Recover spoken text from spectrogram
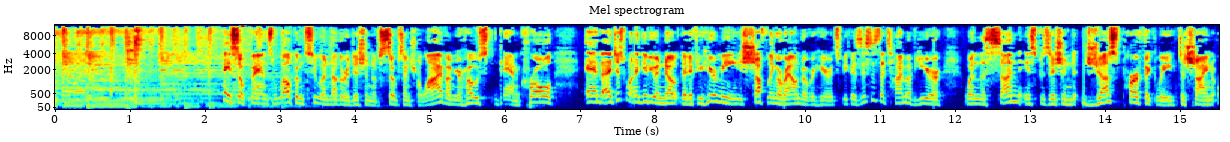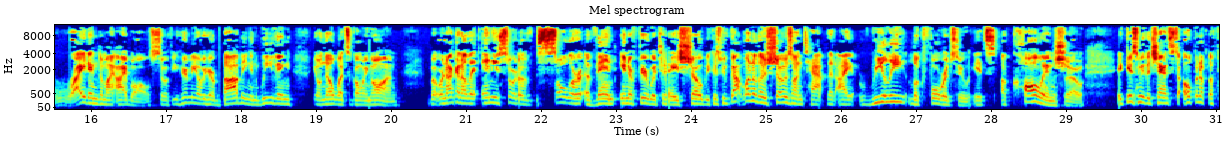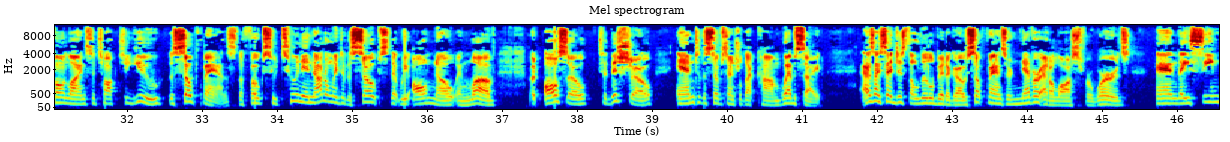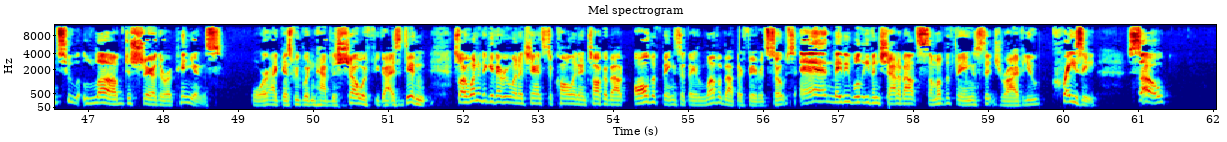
Hey soap fans, welcome to another edition of Soap Central Live. I'm your host, Dan Kroll. And I just want to give you a note that if you hear me shuffling around over here, it's because this is the time of year when the sun is positioned just perfectly to shine right into my eyeballs. So if you hear me over here bobbing and weaving, you'll know what's going on. But we're not going to let any sort of solar event interfere with today's show because we've got one of those shows on tap that I really look forward to. It's a call-in show. It gives me the chance to open up the phone lines to talk to you, the soap fans, the folks who tune in not only to the soaps that we all know and love, but also to this show and to the soapcentral.com website. As I said just a little bit ago, soap fans are never at a loss for words, and they seem to love to share their opinions. Or I guess we wouldn't have the show if you guys didn't. So I wanted to give everyone a chance to call in and talk about all the things that they love about their favorite soaps, and maybe we'll even chat about some of the things that drive you crazy. So,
